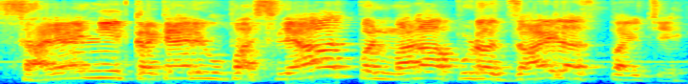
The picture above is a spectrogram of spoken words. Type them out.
साऱ्यांनी कट्यारी उपासल्यात पण मला पुढं जायलाच पाहिजे.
